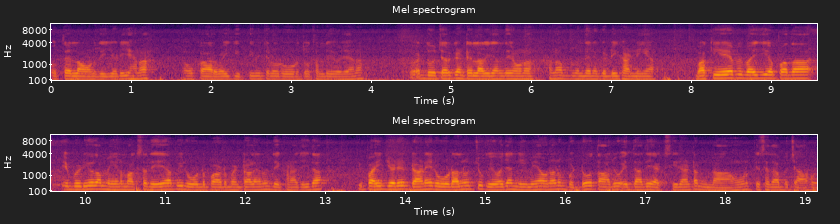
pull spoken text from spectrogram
ਉੱਤੇ ਲਾਉਣ ਦੀ ਜਿਹੜੀ ਹੈ ਨਾ ਉਹ ਕਾਰਵਾਈ ਕੀਤੀ ਵੀ ਚਲੋ ਰੋਡ ਤੋਂ ਥੱਲੇ ਹੋ ਜਾਏ ਨਾ ਪਰ 2-4 ਘੰਟੇ ਲੱਗ ਜਾਂਦੇ ਹੁਣ ਹਨਾ, ਬੰਦੇ ਨੇ ਗੱਡੀ ਖੜਨੀ ਆ। ਬਾਕੀ ਇਹ ਆ ਵੀ ਬਾਈ ਜੀ ਆਪਾਂ ਤਾਂ ਇਹ ਵੀਡੀਓ ਦਾ ਮੇਨ ਮਕਸਦ ਇਹ ਆ ਵੀ ਰੋਡ ਡਿਪਾਰਟਮੈਂਟ ਵਾਲਿਆਂ ਨੂੰ ਦੇਖਣਾ ਚਾਹੀਦਾ। ਕਿ ਭਾਈ ਜਿਹੜੇ ਡਾਣੇ ਰੋਡ ਵੱਲ ਨੂੰ ਝੁਕੇ ਹੋ ਜਾਂ ਨੀਵੇਂ ਆ, ਉਹਨਾਂ ਨੂੰ ਵੱਢੋ ਤਾਂ ਜੋ ਇਦਾਂ ਦੇ ਐਕਸੀਡੈਂਟ ਨਾ ਹੋਣ, ਕਿਸੇ ਦਾ ਬਚਾਅ ਹੋ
